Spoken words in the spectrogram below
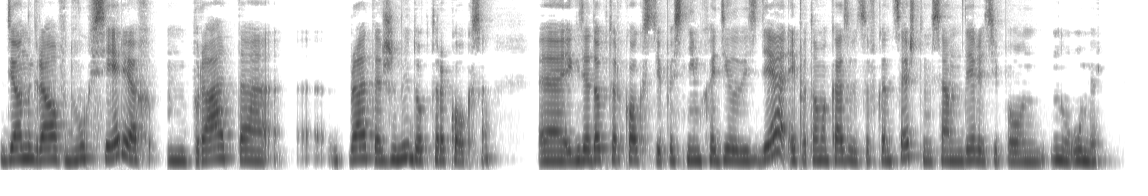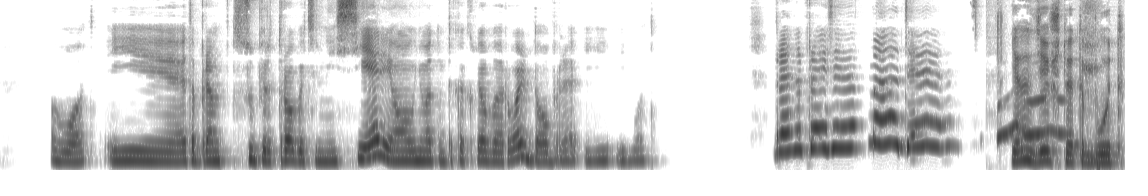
где он играл в двух сериях брата, брата жены доктора Кокса. Э, и где доктор Кокс, типа, с ним ходил везде, и потом оказывается в конце, что на самом деле, типа, он, ну, умер. Вот. И это прям супер трогательные серии. У него там такая клевая роль, добрая, и, и вот. Брэндон Фрейзер, молодец! Я надеюсь, что это будет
